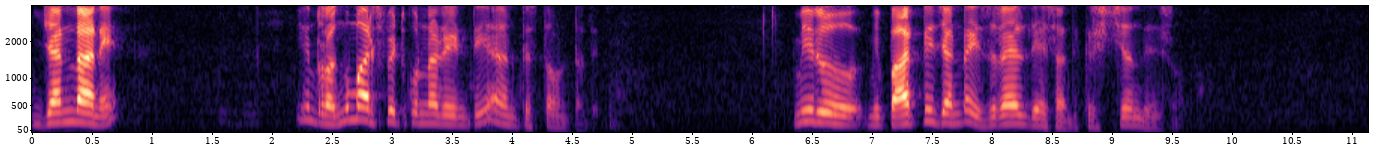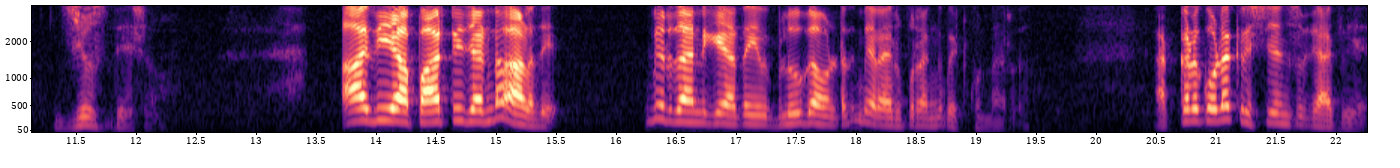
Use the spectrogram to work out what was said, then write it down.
జెండాని ఈయన రంగు మార్చి పెట్టుకున్నాడు ఏంటి అని అనిపిస్తూ ఉంటుంది. మీరు మీ పార్టీ జెండా ఇజ్రాయెల్ దేశం అది క్రిస్టియన్ దేశం. జ్యూస్ దేశం. అది ఆ పార్టీ జెండా వాళ్ళది మీరు దానికి అంత బ్లూగా ఉంటుంది మీరు ఎరుపు రంగు పెట్టుకున్నారు. అక్కడ కూడా క్రిస్టియన్స్ కాపీయే.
